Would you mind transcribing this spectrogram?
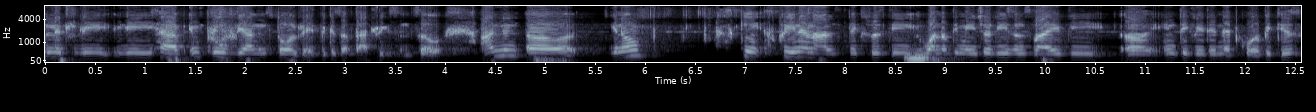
literally we have improved the uninstall rate because of that reason. So, un, uh, you know, screen analytics was the Mhm. one of the major reasons why we uh, integrated Netcore because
